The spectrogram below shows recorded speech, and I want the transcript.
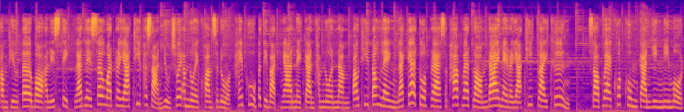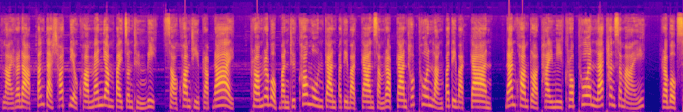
คอมพิวเตอร์บอลลิสติก และเลเซอร์วัดระยะที่ผสานอยู่ช่วยอำนวยความสะดวกให้ผู้ปฏิบัติงานในการคำนวณนำเป้าที่ต้องเล็ง และแก้ตัวแปรสภาพแวดล้อมได้ในระยะที่ไกลขึ้นซอฟต์แวร์ควบคุมการยิงมีโหมดหลายระดับ ตั้งแต่ช็อตเดี่ยวความแม่นยำไปจนถึงบิสอความถี่ปรับได้ พร้อมระบบบันทึกข้อมูลการปฏิบัติการสำหรับการทบทวนหลังปฏิบัติการ ด้านความปลอดภัยมีครบถ้วนและทันสมัย ระบบเซ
